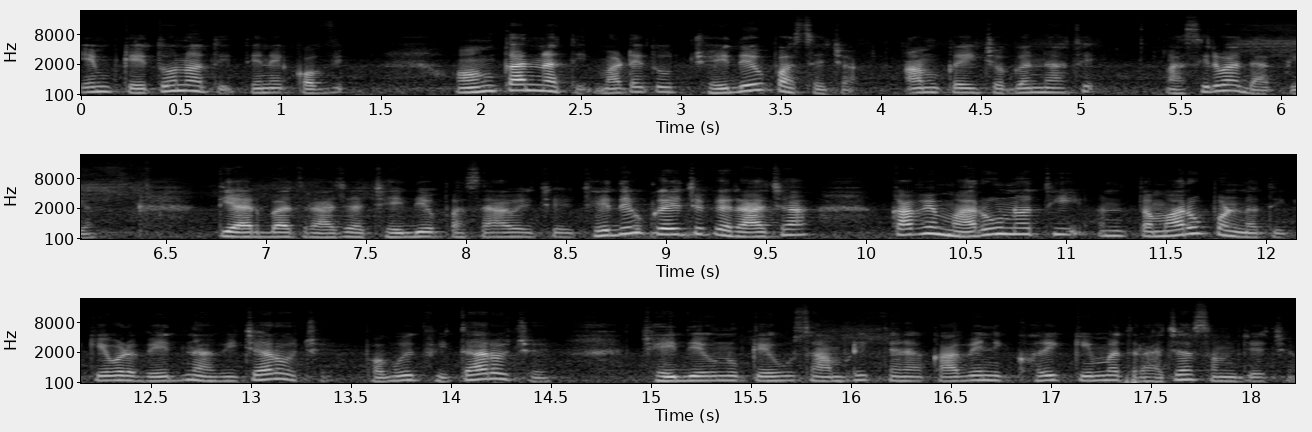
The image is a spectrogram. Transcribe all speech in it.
એમ કહેતો નથી. તેને કવિ અહંકાર નથી. માટે તું જયદેવ પાસે જા. આમ કહી જગન્નાથે આશીર્વાદ આપ્યા. ત્યારબાદ રાજા જયદેવ પાસે આવે છે. જયદેવ કહે છે કે, રાજા, કાવ્ય મારું નથી અને તમારું પણ નથી. કેવળ વેદના વિચારો છે ભગવત વિચારો છે. જયદેવનું કહેવું સાંભળી તેના કાવ્યની ખરી કિંમત રાજા સમજે છે.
